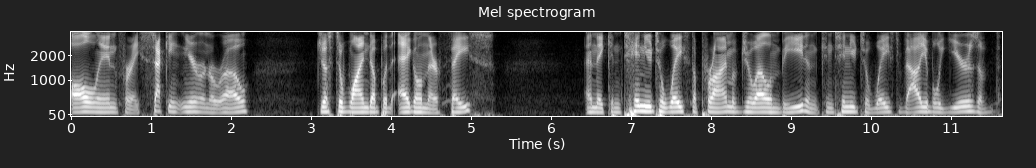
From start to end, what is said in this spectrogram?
all in for a second year in a row, just to wind up with egg on their face, and they continue to waste the prime of Joel Embiid and continue to waste valuable years of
